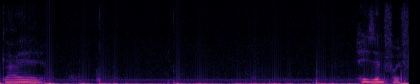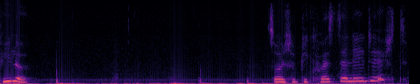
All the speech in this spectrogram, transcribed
Geil. Hier sind voll viele. So, ich habe die Quest erledigt.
